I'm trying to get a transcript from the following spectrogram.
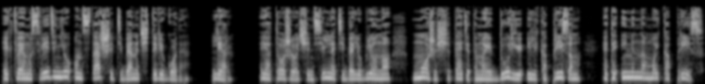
И, к твоему сведению, он старше тебя на четыре года. Лер, я тоже очень сильно тебя люблю, но можешь считать это моей дурью или капризом. Это именно мой каприз,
